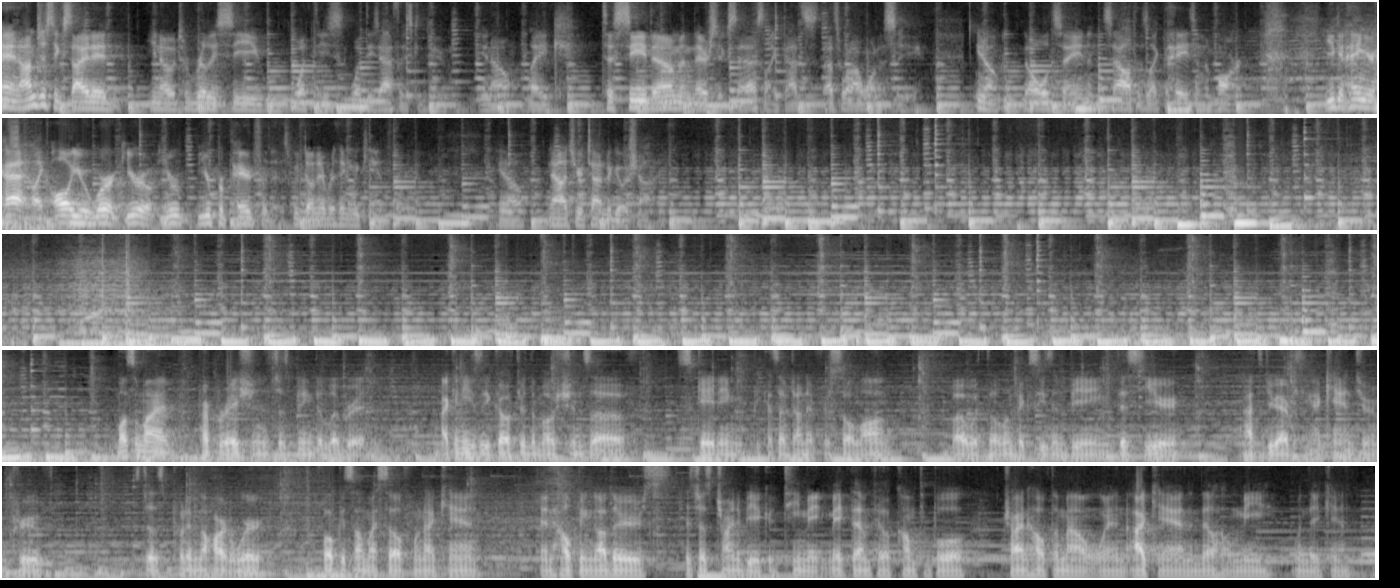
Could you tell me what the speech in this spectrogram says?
Man, I'm just excited, you know, to really see what these what these athletes can do. You know, like to see them and their success, like that's that's what I want to see. You know, the old saying in the South is like the hay's in the barn. you can hang your hat, like all your work, you're you're you're prepared for this. We've done everything we can for you. You know, now it's your time to go shine. Most of my preparation is just being deliberate. I can easily go through the motions of skating because I've done it for so long. But with the Olympic season being this year, I have to do everything I can to improve. It's just put in the hard work, focus on myself when I can, and helping others is just trying to be a good teammate, make them feel comfortable, try and help them out when I can, and they'll help me when they can.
